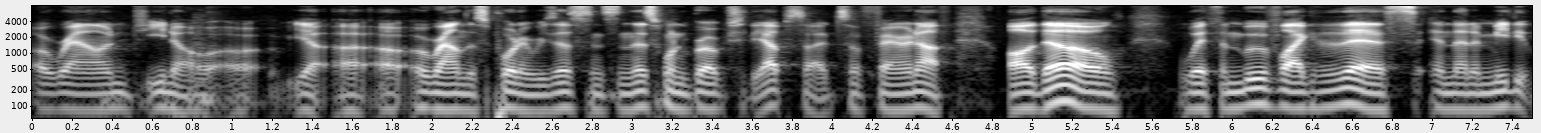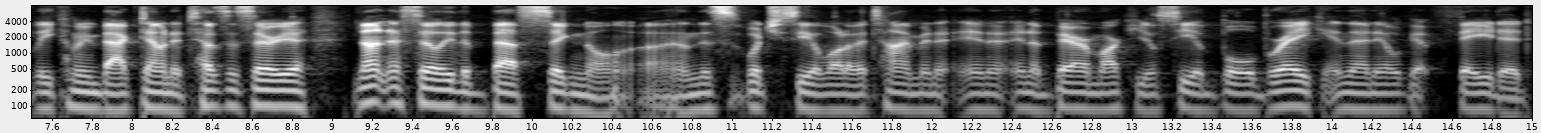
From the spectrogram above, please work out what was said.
around, you know, uh, yeah, uh, uh around the supporting resistance. And this one broke to the upside. So fair enough. Although with a move like this and then immediately coming back down to test this area, not necessarily the best signal. Uh, and this is what you see a lot of the time in a, in a, in a bear market. You'll see a bull break and then it'll get faded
